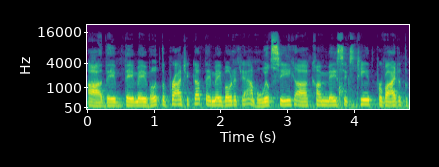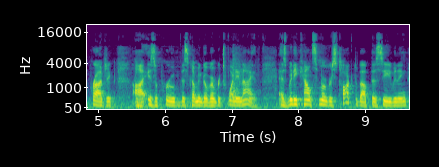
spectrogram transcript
Uh, they they may vote the project up, they may vote it down. But we'll see uh, come May 16th, provided the project uh, is approved this coming November 29th. As many council members talked about this evening,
